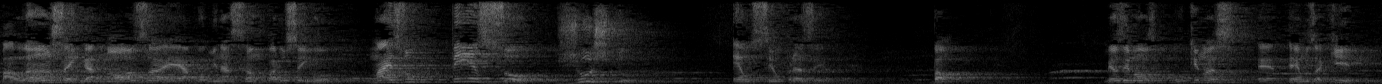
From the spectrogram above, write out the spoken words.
Balança enganosa é abominação para o Senhor, mas o peso justo é o seu prazer. Bom, meus irmãos, o que nós é, temos aqui,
